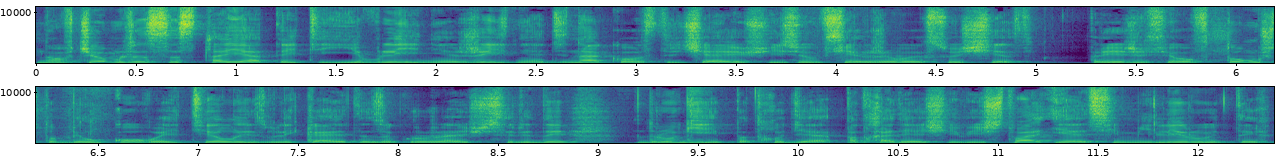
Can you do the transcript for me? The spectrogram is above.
Но в чем же состоят эти явления жизни, одинаково встречающиеся у всех живых существ? Прежде всего в том, что белковое тело извлекает из окружающей среды другие подходящие вещества и ассимилирует их,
